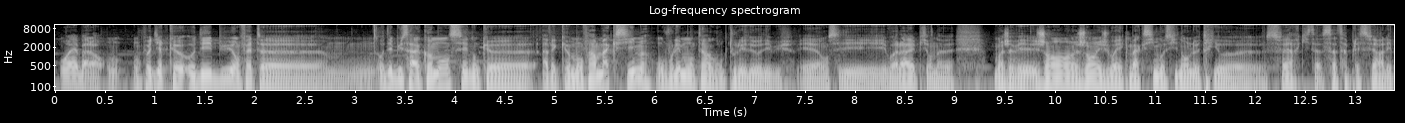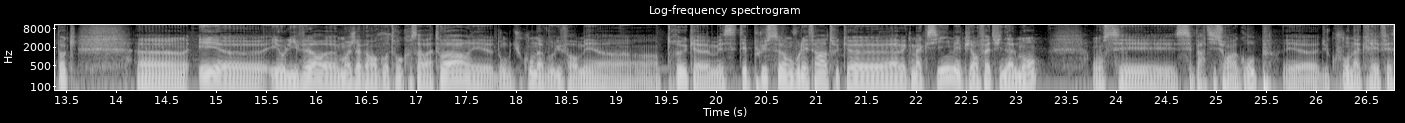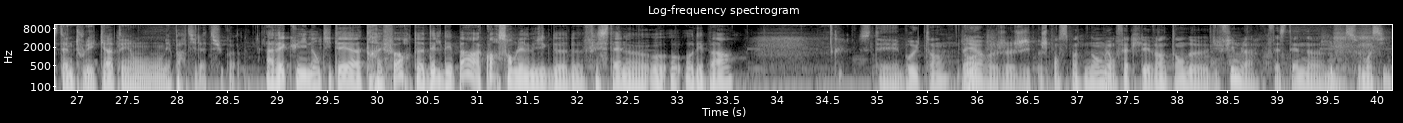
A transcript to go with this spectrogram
Ouais, bah alors on, peut dire qu'au début, en fait, euh, au début ça a commencé donc euh, avec mon frère Maxime. On voulait monter un groupe tous les deux au début, et on s'est voilà. Et puis on avait, moi j'avais Jean, Jean il jouait avec Maxime aussi dans le trio euh, Sphère, qui ça, s'appelait Sphère à l'époque. Et, Oliver, moi je l'avais rencontré au conservatoire, et donc du coup on a voulu former un, truc, mais c'était plus, on voulait faire un truc avec Maxime, et puis en fait finalement. On s'est, c'est parti sur un groupe et euh, du coup on a créé Festen tous les quatre et on, est parti là-dessus quoi. Avec une identité euh, très forte dès le départ. À quoi ressemblait la musique de, de Festen euh, au, au- au départ? C'était brut. Hein. D'ailleurs, je, pense maintenant, mais en fait, les 20 ans de- du film, là, Festen, euh, ce mois-ci,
